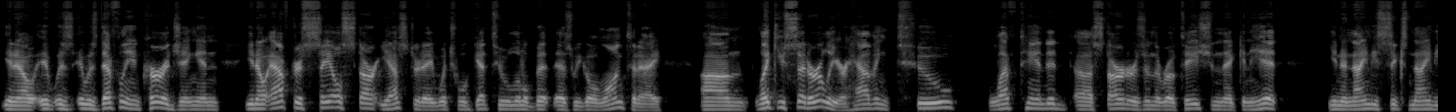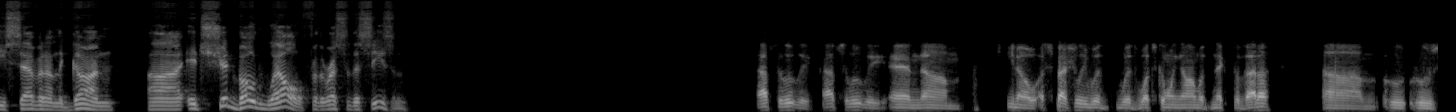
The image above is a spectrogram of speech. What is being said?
you know, it was it was definitely encouraging. And you know, after Sale's start yesterday, which we'll get to a little bit as we go along today, um, like you said earlier, having two left-handed uh, starters in the rotation that can hit, you know, 96, 97 on the gun, uh, it should bode well for the rest of the season. Absolutely, absolutely, and um, you know, especially with with what's going on with Nick Pivetta, um, who who's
